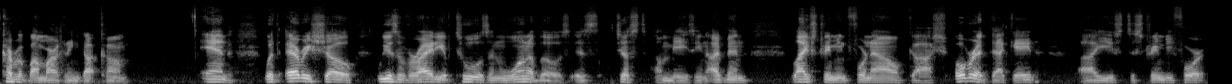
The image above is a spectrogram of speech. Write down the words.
Carpetbombmarketing.com. And with every show, we use a variety of tools, and one of those is just amazing. I've been live streaming for now, gosh, over a decade. I used to stream before,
